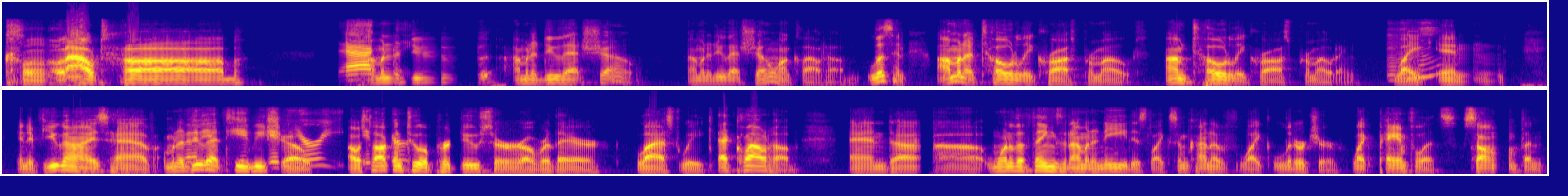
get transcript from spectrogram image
Clout Hub. Exactly. I'm gonna do I'm gonna do that show. I'm gonna do that show on CloutHub. Listen, I'm gonna totally cross promote. I'm totally cross promoting. Like Mhm. and and if you guys have, I'm gonna But do that if TV if show. I was talking to a producer over there last week at CloutHub, and uh, uh, one of the things that I'm gonna need is like some kind of like literature, like pamphlets, something.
